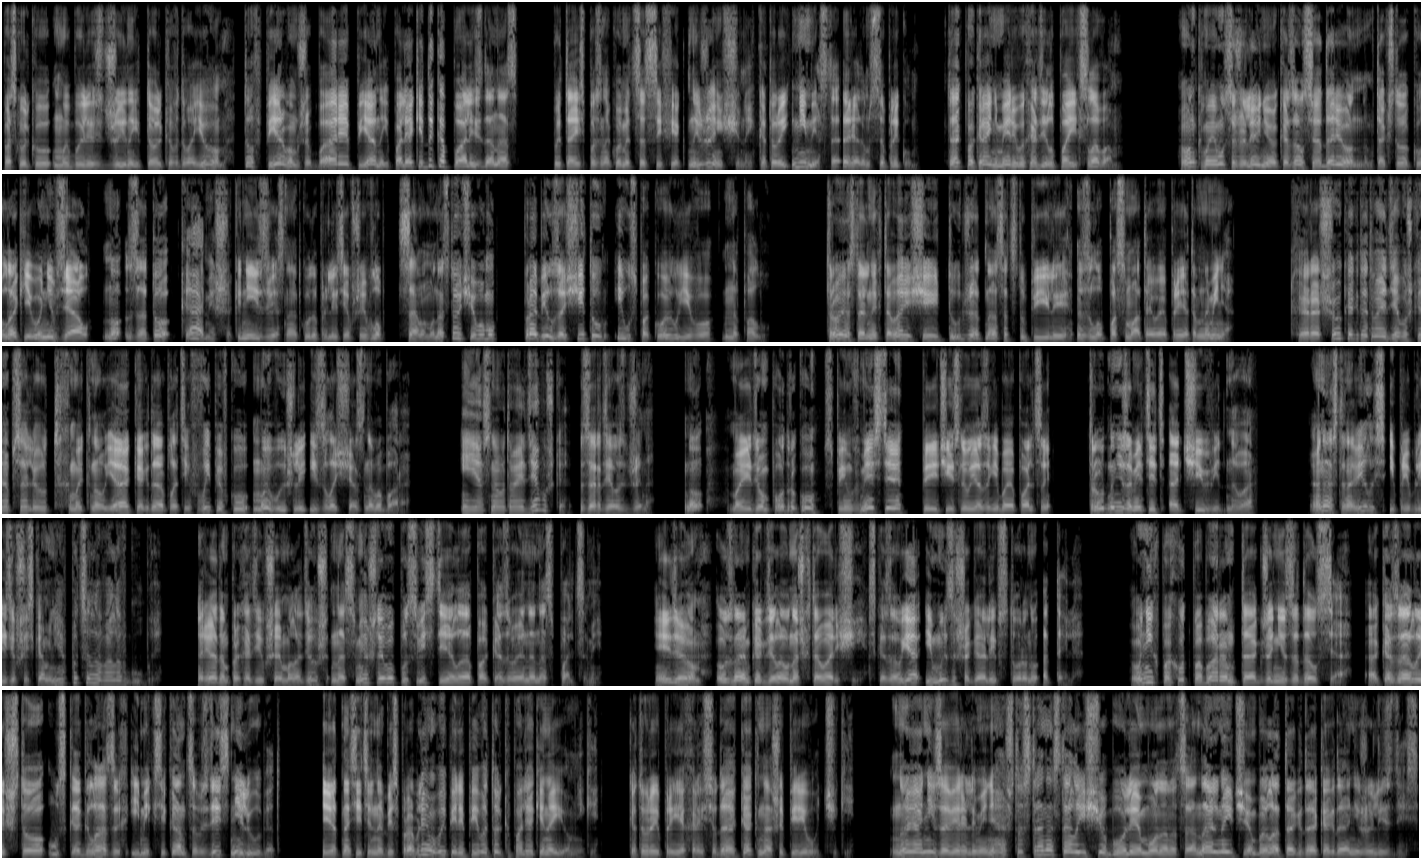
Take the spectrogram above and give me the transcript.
Поскольку мы были с Джиной только вдвоем, то в первом же баре пьяные поляки докопались до нас, пытаясь познакомиться с эффектной женщиной, которой не место рядом с сопляком. Так, по крайней мере, выходило по их словам. Он, к моему сожалению, оказался одаренным, так что кулак его не взял, но зато камешек, неизвестно откуда прилетевший в лоб самому настойчивому, пробил защиту и успокоил его на полу. Трое остальных товарищей тут же от нас отступили, зло посматривая при этом на меня. «Хорошо, когда твоя девушка абсолют», — хмыкнул я, когда, оплатив выпивку, мы вышли из злосчастного бара. «И я снова твоя девушка?» — зарделась Джина. «Ну, мы идем под руку, спим вместе», — перечислил я, загибая пальцы. «Трудно не заметить очевидного». Она остановилась и, приблизившись ко мне, поцеловала в губы. Рядом проходившая молодежь насмешливо посвистела, показывая на нас пальцами. «Идем, узнаем, как дела у наших товарищей», — сказал я, и мы зашагали в сторону отеля. У них поход по барам также не задался. Оказалось, что узкоглазых и мексиканцев здесь не любят. И относительно без проблем выпили пиво только поляки-наемники, которые приехали сюда как наши переводчики. Но и они заверили меня, что страна стала еще более мононациональной, чем была тогда, когда они жили здесь.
